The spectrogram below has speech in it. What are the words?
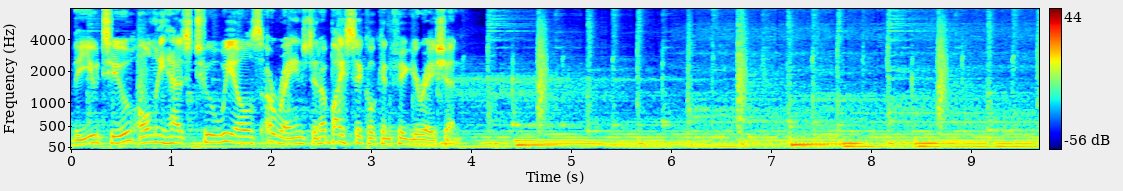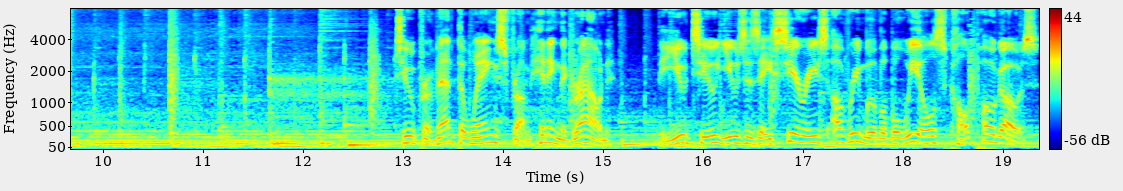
the U-2 only has two wheels arranged in a bicycle configuration. To prevent the wings from hitting the ground, the U-2 uses a series of removable wheels called pogos,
